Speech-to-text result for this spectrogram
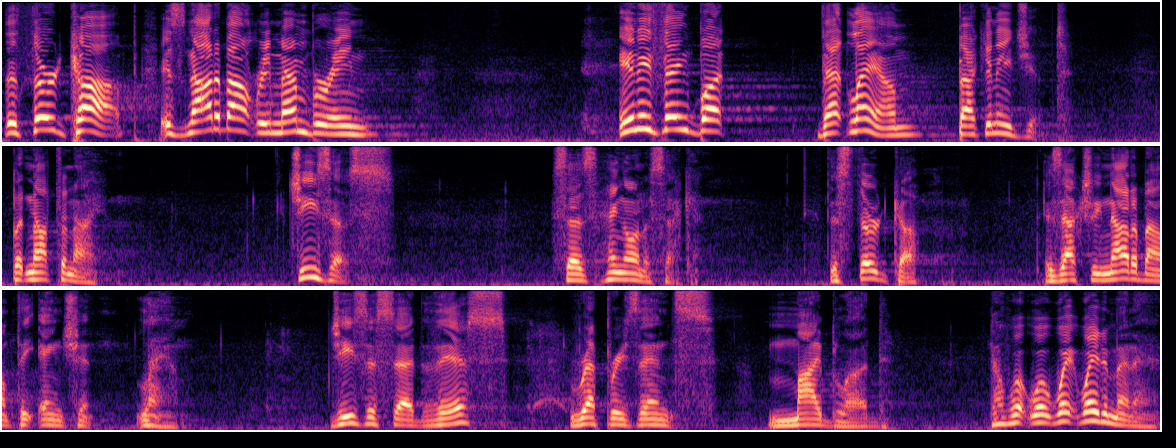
the third cup is not about remembering anything but that lamb back in Egypt. But not tonight. Jesus says, hang on a second. This third cup is actually not about the ancient lamb. Jesus said, This represents my blood. Now, wait, wait, wait a minute.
